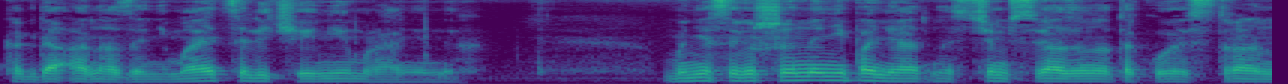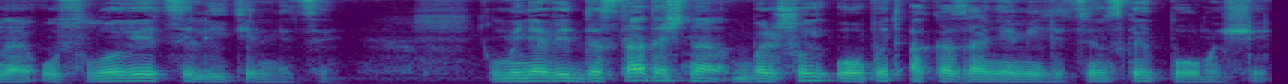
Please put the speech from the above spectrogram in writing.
когда она занимается лечением раненых. Мне совершенно непонятно, с чем связано такое странное условие целительницы – у меня ведь достаточно большой опыт оказания медицинской помощи,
